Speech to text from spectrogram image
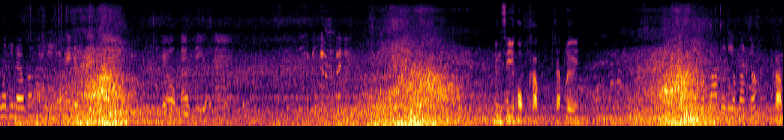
งวดที่แล้วก็ให้ก็ให้หนึ่งสี่ไปออกเก้าสี่หน้า สี่หกครับ ชัดเลยหกครับ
